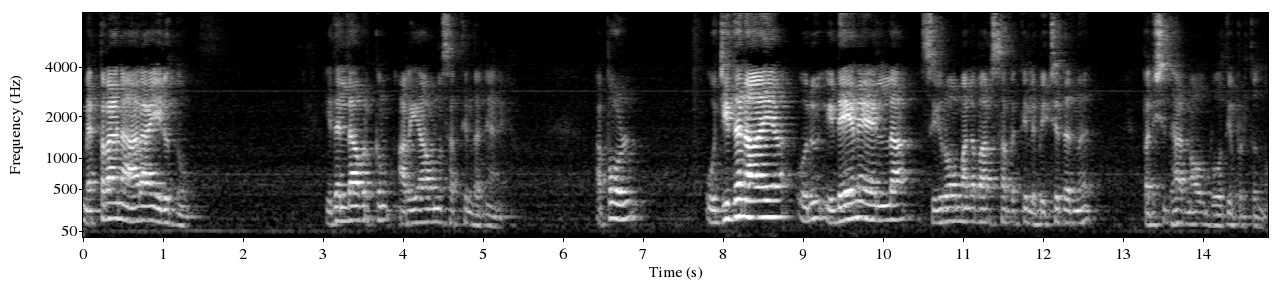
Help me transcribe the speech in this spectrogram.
മെത്രാൻ ആരായിരുന്നു? ഇതെല്ലാവർക്കും അറിയാവുന്ന സത്യം തന്നെയാണ്. അപ്പോൾ ഉചിതനായ ഒരു ഇടയനെയല്ല സീറോ മലബാർ സഭയ്ക്ക് ലഭിച്ചതെന്ന് പരിശുദ്ധാത്മാവ് ബോധ്യപ്പെടുത്തുന്നു.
